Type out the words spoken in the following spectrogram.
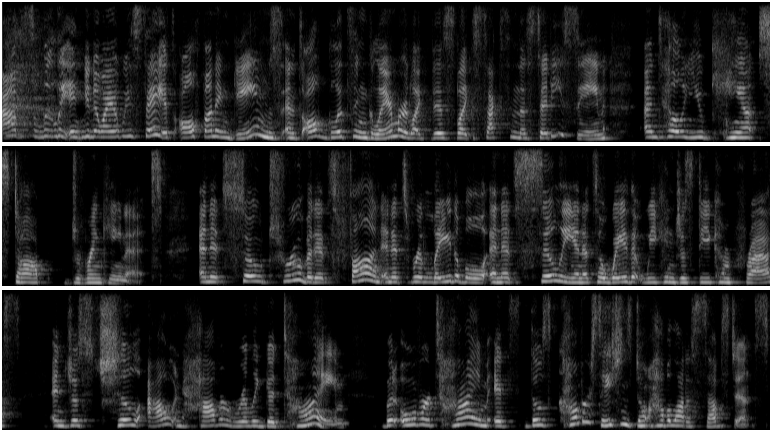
Absolutely. And you know, I always say it's all fun and games and it's all glitz and glamour like this like sex in the city scene until you can't stop drinking it. And it's so true, but it's fun and it's relatable and it's silly and it's a way that we can just decompress and just chill out and have a really good time. But over time, it's those conversations don't have a lot of substance.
